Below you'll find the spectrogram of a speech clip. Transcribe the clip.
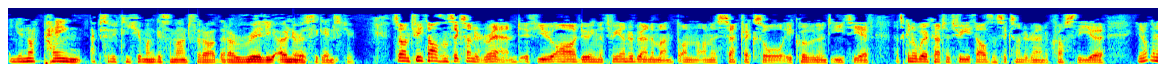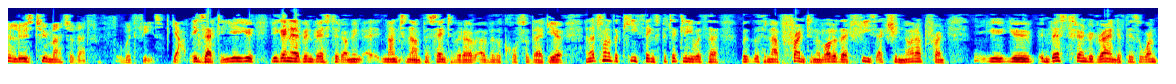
and you're not paying absolutely humongous amounts that are that are really onerous against you. So on 3,600 Rand, if you are doing the 300 Rand a month on, on a Satrix or equivalent ETF, that's going to work out to 3,600 Rand across the year. You're not going to lose too much of that with, with fees. Yeah, exactly. You, you, you're going to have invested, I mean, 99% uh, of it over, over, the course of that year. And that's one of the key things, particularly with, a, with, with an upfront, and a lot of that fee is actually not upfront. You, you invest 300 Rand, if there's a 1%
